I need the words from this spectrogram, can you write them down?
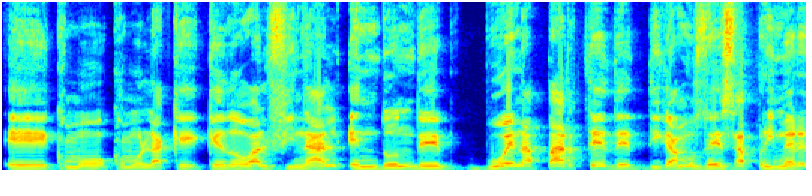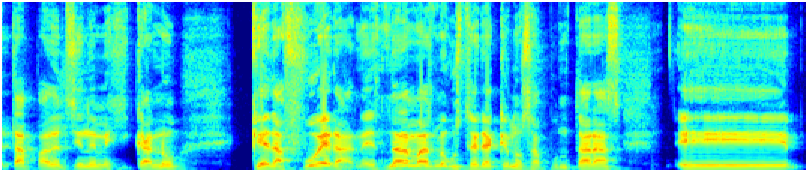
eh, como, como la que quedó al final, en donde buena parte de, digamos, de esa primera etapa del cine mexicano queda fuera. Es, nada más me gustaría que nos apuntaras. Eh,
